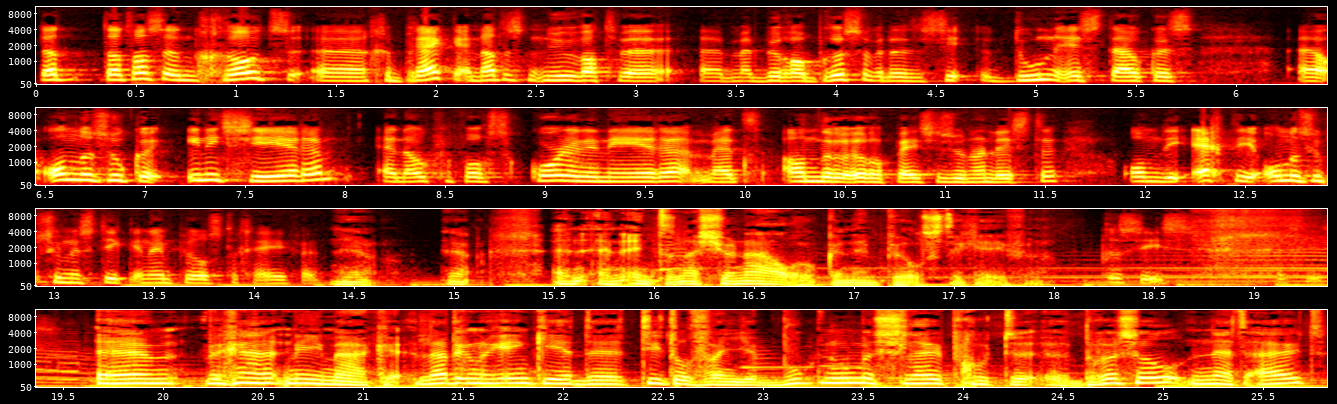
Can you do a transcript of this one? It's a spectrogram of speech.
dat, dat was een groot gebrek. En dat is nu wat we met Bureau Brussel willen doen, is telkens onderzoeken initiëren en ook vervolgens coördineren met andere Europese journalisten. Om die echt die onderzoeksjournalistiek een impuls te geven. Ja, ja. En, en internationaal ook een impuls te geven. Precies, precies. Um, we gaan het meemaken. Laat ik nog één keer de titel van je boek noemen. Sluiproute uh, Brussel, net uit.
